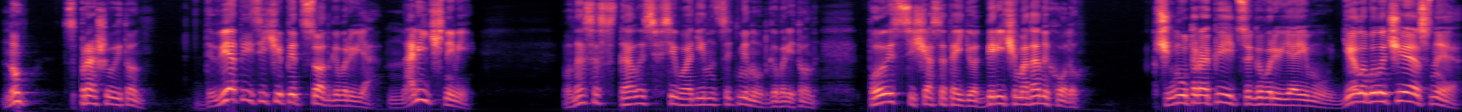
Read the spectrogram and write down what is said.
«Ну?» — спрашивает он. «Две тысячи пятьсот», — говорю я, — «наличными». «У нас осталось всего одиннадцать минут», — говорит он. «Поезд сейчас отойдет. Бери чемодан и ходу». «К чему торопиться?» — говорю я ему. «Дело было честное.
